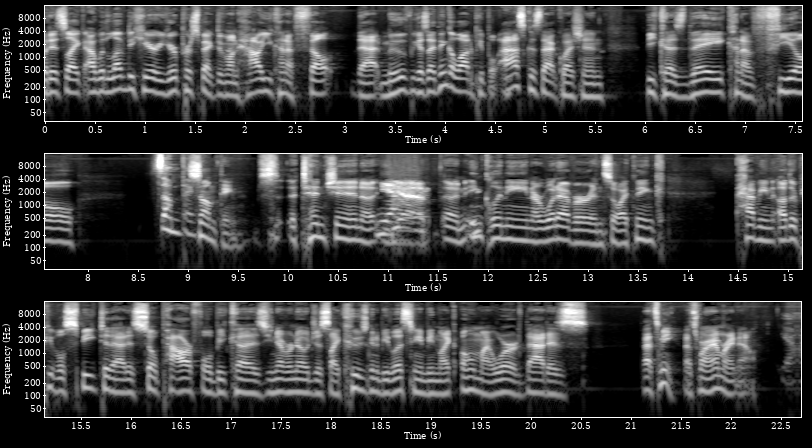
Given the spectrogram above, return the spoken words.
But it's like I would love to hear your perspective on how you kind of felt that move because I think a lot of people ask us that question because they kind of feel Something. something, s- attention, a, you Yeah. know, an inclining or whatever. And so I think having other people speak to that is so powerful because you never know just like who's going to be listening and being like, oh my word, that is, that's me. That's where I am right now. yeah.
